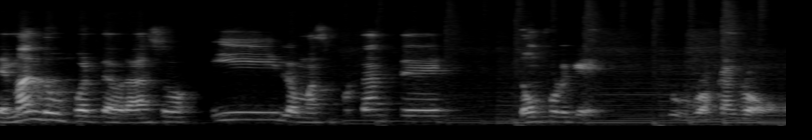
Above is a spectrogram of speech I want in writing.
te mando un fuerte abrazo y lo más importante, don't forget to rock and roll.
